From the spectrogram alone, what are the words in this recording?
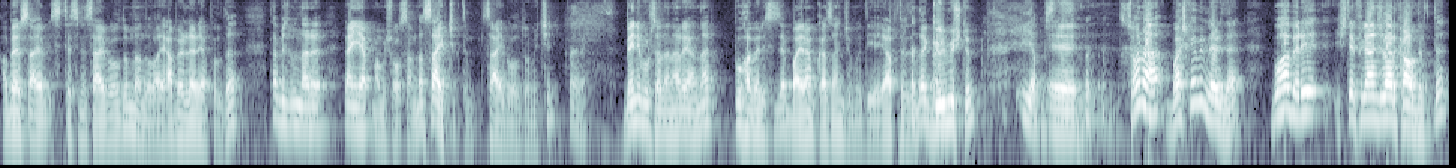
Haber sahibi, sitesinin sahibi olduğumdan dolayı haberler yapıldı. Tabii biz bunları ben yapmamış olsam da sahip çıktım sahibi olduğum için. Evet. Beni Bursa'dan arayanlar bu haberi size bayram kazancı mı diye yaptırdığında gülmüştüm. İyi yapmışsınız. Ee, sonra başka birileri de bu haberi işte filancılar kaldırttı.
